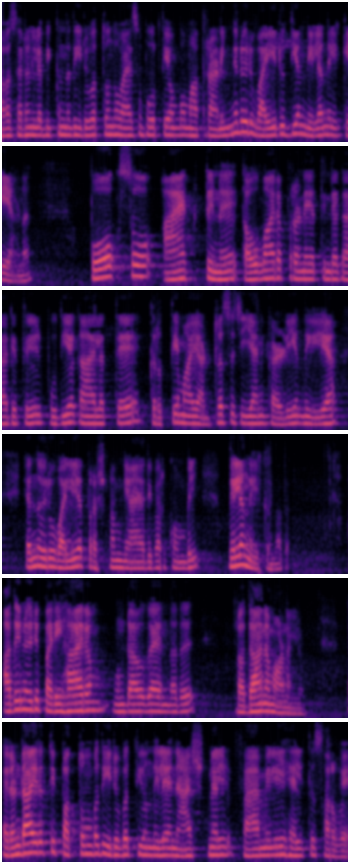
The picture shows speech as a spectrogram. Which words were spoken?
അവസരം ലഭിക്കുന്നത് ഇരുപത്തൊന്ന് വയസ്സ് പൂർത്തിയാകുമ്പോൾ മാത്രമാണ്. ഇങ്ങനെ ഒരു വൈരുദ്ധ്യം നിലനിൽക്കെയാണ്. പോക്സോ ആക്ടിന് കൗമാരപ്രണയത്തിന്റെ കാര്യത്തിൽ പുതിയ കാലത്തെ കൃത്യമായി അഡ്രസ്സ് ചെയ്യാൻ കഴിയുന്നില്ല എന്നൊരു വലിയ പ്രശ്നം ന്യായാധിപർക്ക് മുമ്പിൽ നിലനിൽക്കുന്നത്. അതിനൊരു പരിഹാരം ഉണ്ടാവുക എന്നത് പ്രധാനമാണല്ലോ. രണ്ടായിരത്തി പത്തൊമ്പത് ഇരുപത്തിയൊന്നിലെ നാഷണൽ ഫാമിലി ഹെൽത്ത് സർവേ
